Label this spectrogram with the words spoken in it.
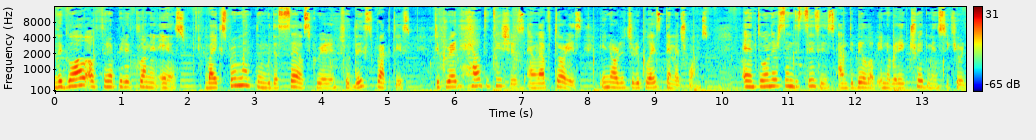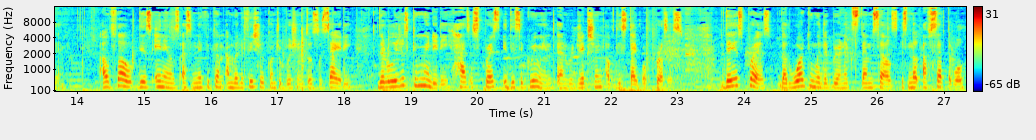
The goal of therapeutic cloning is, by experimenting with the cells created through this practice, to create healthy tissues and laboratories in order to replace damaged ones, and to understand diseases and develop innovative treatments to cure them. Although this entails a significant and beneficial contribution to society, the religious community has expressed its disagreement and rejection of this type of process. They express that working with embryonic stem cells is not acceptable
